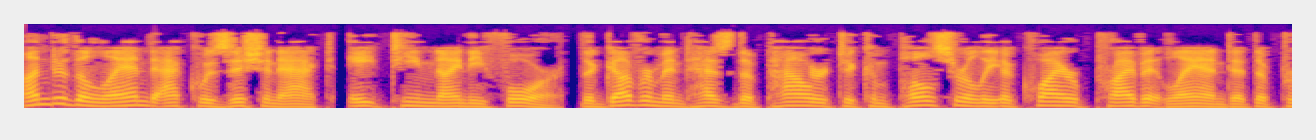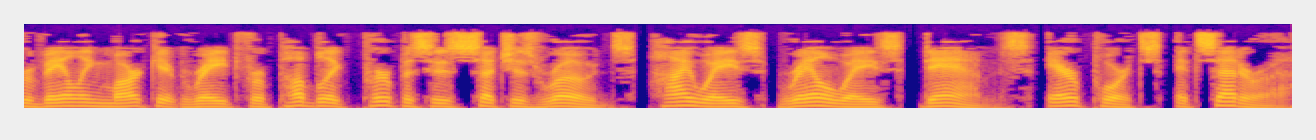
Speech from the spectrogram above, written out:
Under the Land Acquisition Act, 1894, the government has the power to compulsorily acquire private land at the prevailing market rate for public purposes such as roads, highways, railways, dams, airports, etc.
